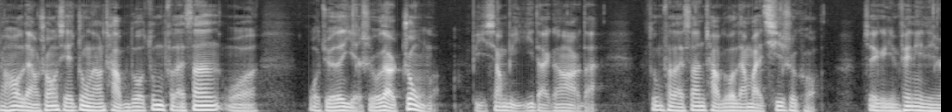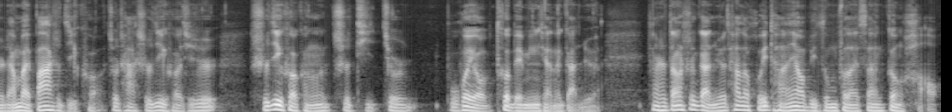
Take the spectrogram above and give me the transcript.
然后两双鞋重量差不多，Zoomfly 三我我觉得也是有点重了，比相比一代跟二代，Zoomfly 三差不多两百七十克，这个 Infinity 是两百八十几克，就差十几克。其实十几克可能是体就是不会有特别明显的感觉，但是当时感觉它的回弹要比 Zoomfly 三更好，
